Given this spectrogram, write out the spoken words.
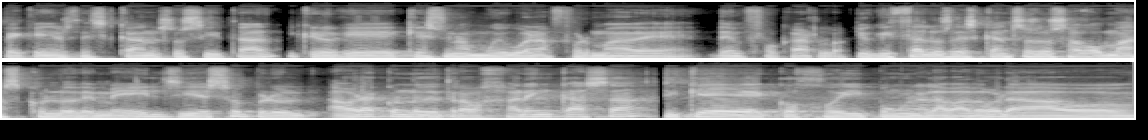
pequeños descansos y tal, y creo que, que es una muy buena forma de, de, enfocarlo. Yo quizá los descansos los hago más con lo de mails y eso, pero ahora con lo de trabajar en casa sí que cojo y pongo una lavadora o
